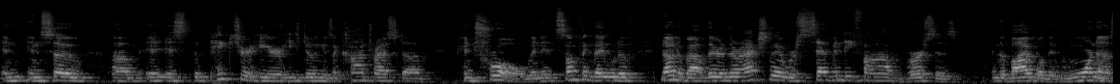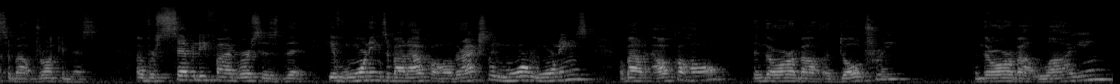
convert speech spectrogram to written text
And, and so um, it's the picture here he's doing is a contrast of control, and it's something they would have known about. There, there are actually over 75 verses in the Bible that warn us about drunkenness. Over 75 verses that give warnings about alcohol. There are actually more warnings about alcohol than there are about adultery, than there are about lying,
